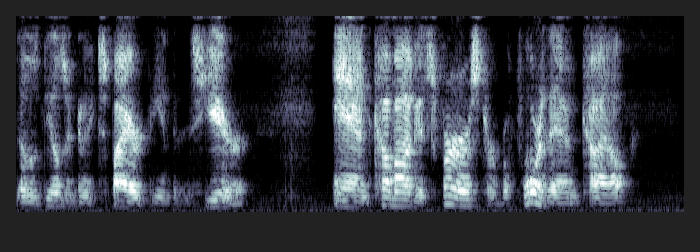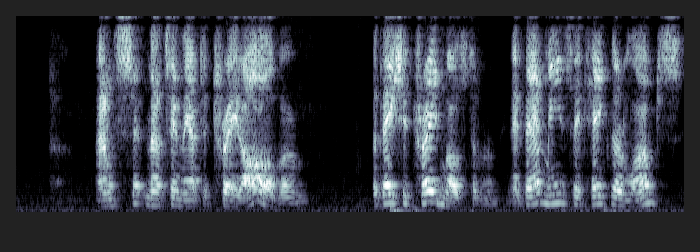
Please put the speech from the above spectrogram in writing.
those deals are going to expire at the end of this year. And come August 1st or before then, Kyle, I'm not saying they have to trade all of them, but they should trade most of them. If that means they take their lumps,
